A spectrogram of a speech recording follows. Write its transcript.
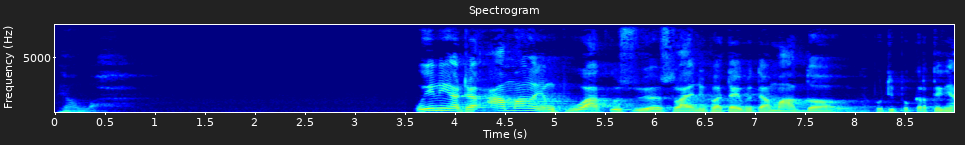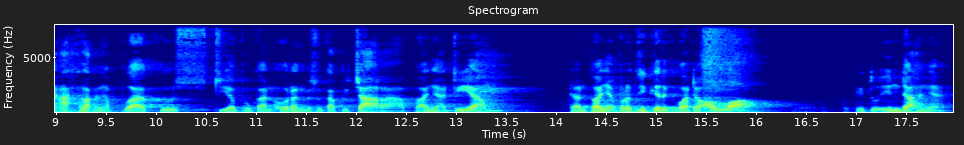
Ya Allah. Ini ada amal yang bagus ya. Selain ibadah-ibadah madah budi pekertinya akhlaknya bagus. Dia bukan orang yang suka bicara banyak diam dan banyak berzikir kepada Allah. Begitu indahnya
